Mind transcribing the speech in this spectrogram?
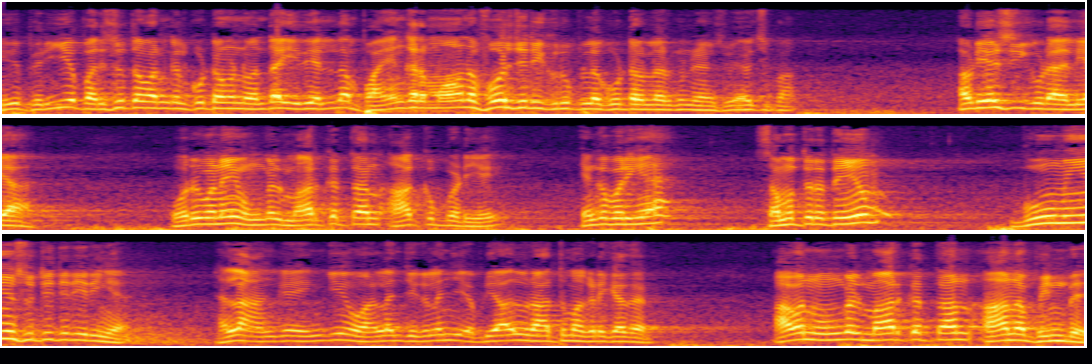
இது பெரிய பரிசுத்தவான்கள் கூட்டம்னு வந்தால் இது எல்லாம் பயங்கரமான ஃபோர்ஜரி குரூப்பில் கூட்டம்ல இருக்குன்னு யோசிப்பான். அப்படி யோசிக்க கூடாது இல்லையா? ஒருவனை உங்கள் மார்க்கத்தான் ஆக்குப்படியே எங்கே போறீங்க? சமுத்திரத்தையும் பூமியும் சுற்றி திரியுறீங்க. எல்லாம் அங்கே எங்கேயும் வளைஞ்சு கிளைஞ்சு எப்படியாவது ஒரு ஆத்மா கிடைக்காத அவன் உங்கள் மார்க்கத்தான் ஆன பின்பு.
